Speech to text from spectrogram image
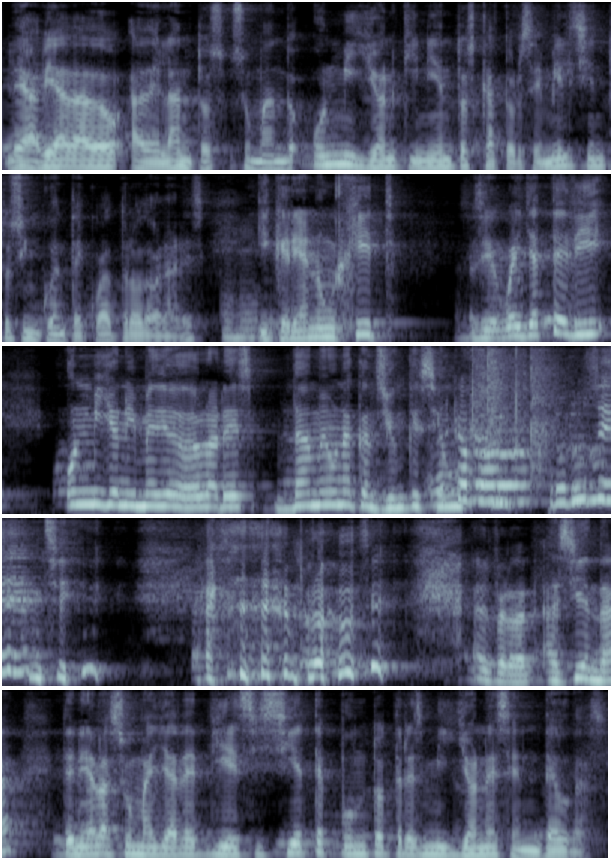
le había dado adelantos sumando 1.514.154 dólares y querían un hit. Así, güey, ya te di un millón y medio de dólares, dame una canción que sea un cabrón, produce. Sí. Produce. Ay, perdón. Hacienda tenía la suma ya de 17.3 millones en deudas.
